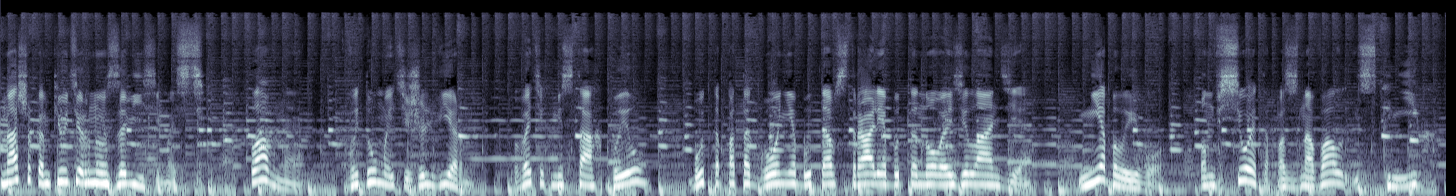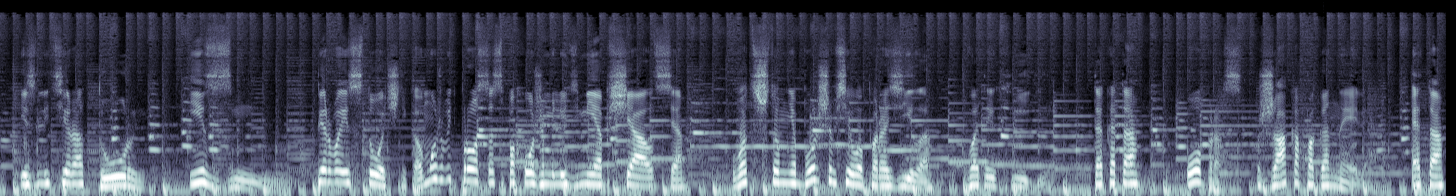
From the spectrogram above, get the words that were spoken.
нашу компьютерную зависимость. Главное, вы думаете, Жюль Верн в этих местах был? Будто Патагония, будто Австралия, будто Новая Зеландия. Не было его. Он все это познавал из книг, из литературы, из первоисточников, может быть, просто с похожими людьми общался. Вот что мне больше всего поразило в этой книге, так это образ Жака Паганеля. Это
